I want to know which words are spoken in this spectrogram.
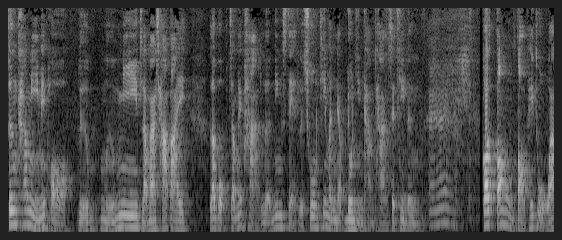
ซึ่งถ้ามีไม่พอหรือหรือมีหรือมาช้าไป ระบบจะไม่ผ่าน learning stage หรือช่วงที่มันแบบโยนหินถามทางเสียทีนึงอ่าก็ต้องตอบให้ถูกว่า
